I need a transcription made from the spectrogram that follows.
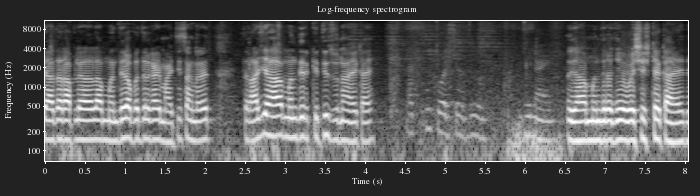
त्या तर आपल्याला मंदिराबद्दल काही माहिती सांगणार आहेत. तर आजी हा मंदिर किती जुना आहे काय? हा खूप वर्ष जु- जुना आहे. या मंदिराचे वैशिष्ट्य काय आहेत?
